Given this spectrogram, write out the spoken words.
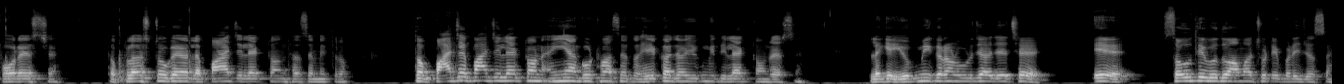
ફોર છે. તો પ્લસ ટુ ગયો એટલે પાંચ ઇલેક્ટ્રોન થશે મિત્રો. તો પાંચે પાંચ ઇલેક્ટ્રોન અહીંયા ગોઠવાશે તો એક જ અયુગ્મિત ઇલેક્ટ્રોન રહેશે. એટલે કે યુગ્મીકરણ ઊર્જા જે છે, એ સૌથી વધુ આમાં છૂટી પડી જશે.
